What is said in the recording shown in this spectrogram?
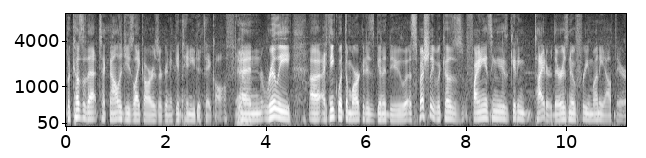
because of that, technologies like ours are going to continue to take off. Yeah. And really, uh, I think what the market is going to do, especially because financing is getting tighter, there is no free money out there.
